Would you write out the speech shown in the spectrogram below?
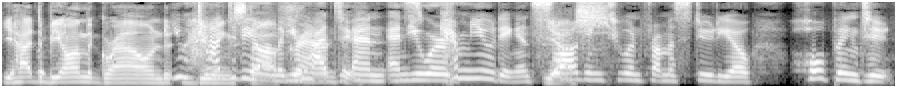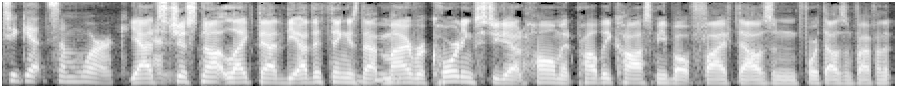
You had to be on the ground you doing had to be stuff. on the You had ground to. and And you were- commuting and slogging Yes. to and from a studio, hoping to to get some work. Yeah, it's And- just not like that. The other thing is Mm-hmm. that my recording studio at home, it probably cost me about five thousand, four thousand, five hundred,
